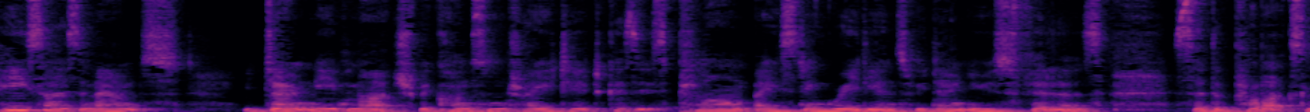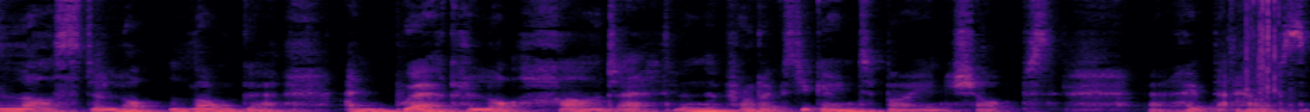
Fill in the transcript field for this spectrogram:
pea-size amounts. You don't need much. We're concentrated because it's plant-based ingredients. We don't use fillers. So the products last a lot longer and work a lot harder than the products you're going to buy in shops I hope that helps.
